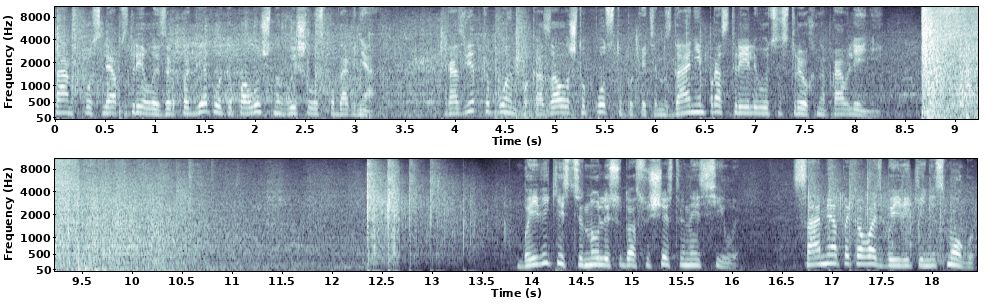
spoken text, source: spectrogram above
Танк после обстрела из РПГ благополучно вышел из-под огня. Разведка боем показала, что подступы к этим зданиям простреливаются с трех направлений. Боевики стянули сюда существенные силы. Сами атаковать боевики не смогут,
